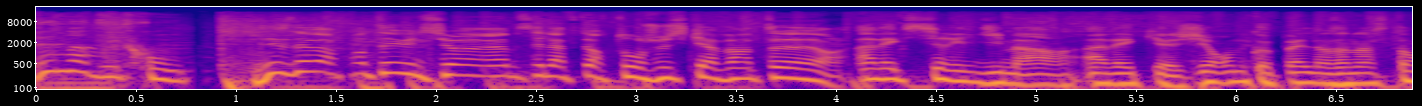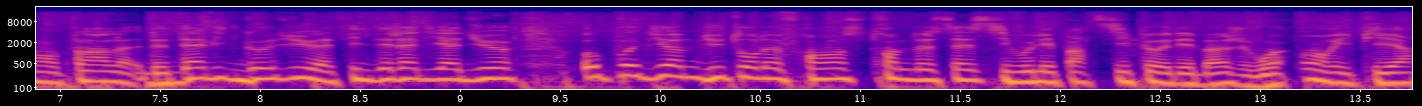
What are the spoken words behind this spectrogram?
Benoît Boutron. 19h31 sur RMC l'After Tour jusqu'à 20h avec Cyril Guimard, avec Jérôme Coppel. Dans un instant, on parle de David Godu. A-t-il déjà dit adieu au podium du Tour de France? 32-16 si vous voulez participer au débat. Je vois Henri Pierre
